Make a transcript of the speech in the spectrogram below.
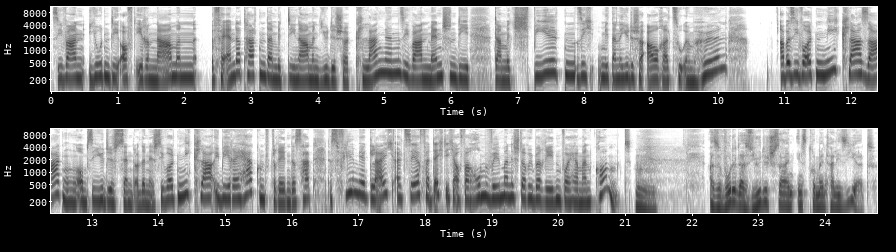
Sie waren Juden, die oft ihren Namen verändert hatten, damit die Namen jüdischer klangen. Sie waren Menschen, die damit spielten, sich mit einer jüdischen Aura zu umhüllen. Aber sie wollten nie klar sagen, ob sie jüdisch sind oder nicht. Sie wollten nie klar über ihre Herkunft reden. Das hat, das fiel mir gleich als sehr verdächtig auf. Warum will man nicht darüber reden, woher man kommt? Hm. Also wurde das Jüdischsein instrumentalisiert?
